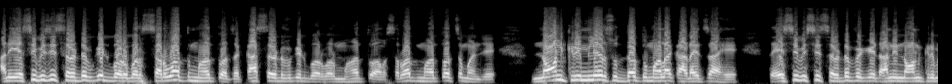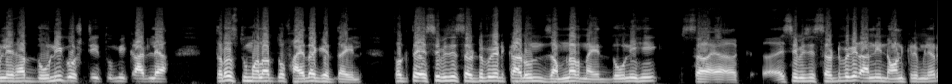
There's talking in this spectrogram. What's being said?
आणि एसीबीसी सर्टिफिकेट बरोबर सर्वात महत्वाचं कास्ट सर्टिफिकेट बरोबर महत्त्व सर्वात महत्वाचं म्हणजे नॉन क्रिमिलियर सुद्धा तुम्हाला काढायचं आहे. तर एसीबीसी सर्टिफिकेट आणि नॉन क्रिमिलियर ह्या दोन्ही गोष्टी तुम्ही काढल्या तरच तुम्हाला तो फायदा घेता येईल. फक्त एसीबीसी सर्टिफिकेट काढून जमणार नाही. दोन्हीही एसीबीसी सर्टिफिकेट आणि नॉन क्रिमिलियर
